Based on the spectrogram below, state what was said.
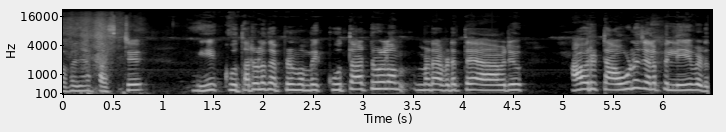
അപ്പോൾ ഞാൻ ഫസ്റ്റ് ഈ കൂത്താട്ടുകുളത്ത് എപ്പോഴും പോകുമ്പോൾ ഈ കൂത്താട്ടുകുളം നമ്മുടെ അവിടുത്തെ ആ ഒരു ആ ഒരു ടൗണ് ചിലപ്പോൾ ലീവ് എടുക്കും.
